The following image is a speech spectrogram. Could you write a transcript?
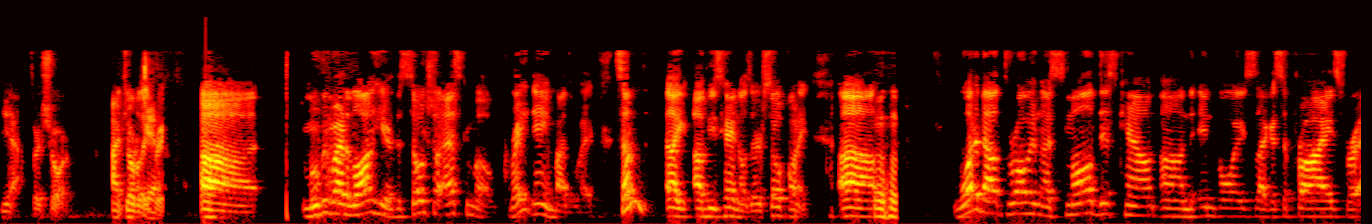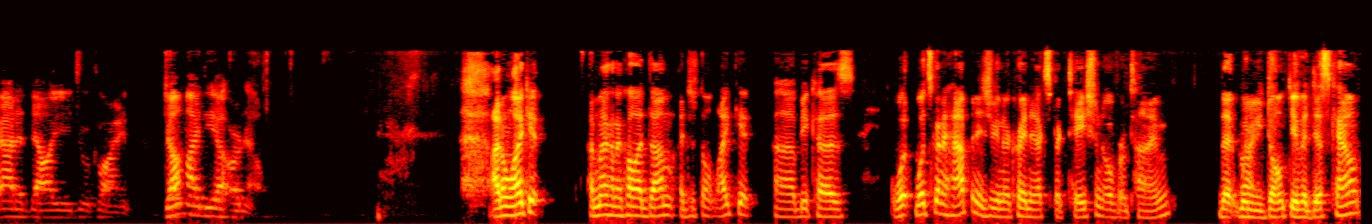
Yeah, for sure. I totally yeah. agree. Uh, moving right along here, the social Eskimo. Great name, by the way. Some like of these handles are so funny. Uh, mm-hmm. What about throwing a small discount on the invoice, like a surprise for added value to a client? Dumb idea or no? I don't like it. I'm not going to call it dumb. I just don't like it uh, because what, what's going to happen is you're going to create an expectation over time that when right. you don't give a discount,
